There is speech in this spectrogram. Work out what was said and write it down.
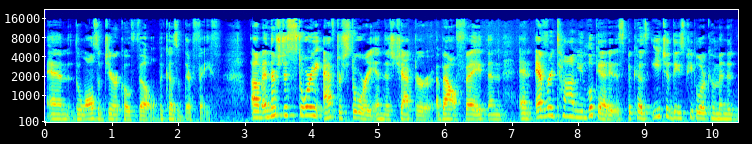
and the walls of Jericho fell because of their faith. Um, and there's just story after story in this chapter about faith, and and every time you look at it, it's because each of these people are commended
